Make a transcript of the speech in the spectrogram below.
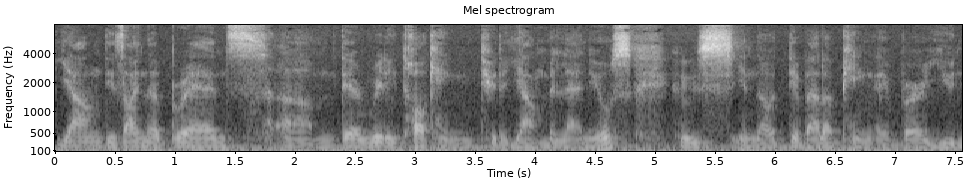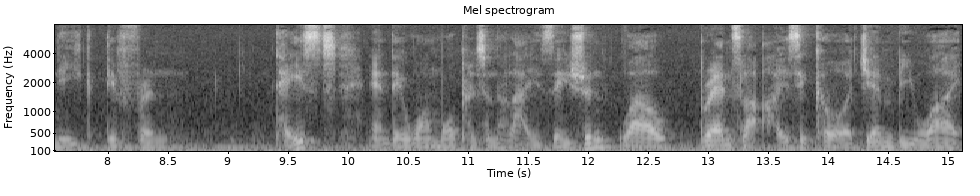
young designer brands, um, they're really talking to the young millennials who's you know developing a very unique, different tastes and they want more personalization while brands like icicle or JNBY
